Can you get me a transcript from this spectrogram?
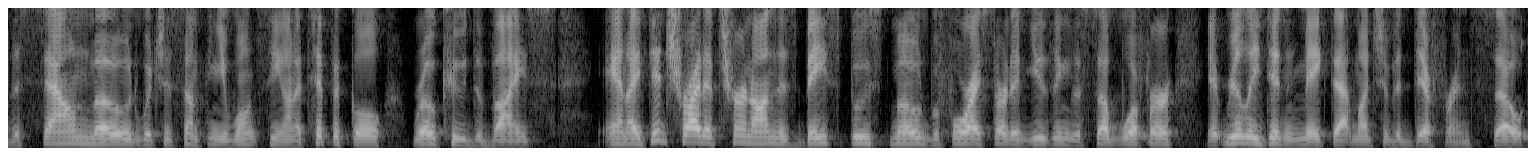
the sound mode, which is something you won't see on a typical Roku device, and I did try to turn on this bass boost mode before I started using the subwoofer. It really didn't make that much of a difference. So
